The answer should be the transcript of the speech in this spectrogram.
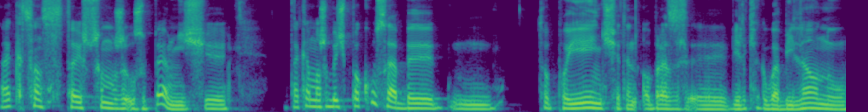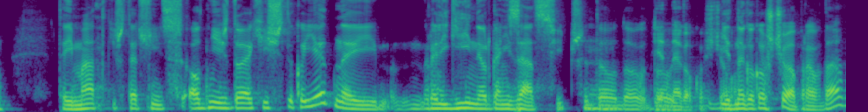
Tak, chcąc to jeszcze może uzupełnić, y, taka może być pokusa, by mm, to pojęcie, ten obraz y, Wielkiego Babilonu, tej matki czytecznic odnieść do jakiejś tylko jednej mm, religijnej organizacji, czy do, do, do Jednego kościoła. jednego kościoła, prawda?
